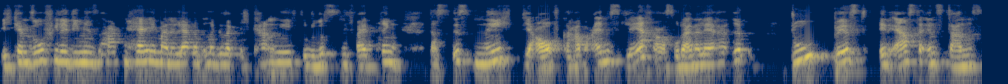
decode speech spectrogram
Ich kenne so viele, die mir sagen, hey, meine Lehrerin hat immer gesagt, ich kann nichts und du wirst es nicht weit bringen. Das ist nicht die Aufgabe eines Lehrers oder einer Lehrerin. Du bist in erster Instanz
